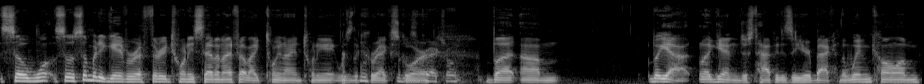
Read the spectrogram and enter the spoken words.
So so somebody gave her a 30-27. I felt like 29-28 was the correct the score. correct one. But um but yeah, again, just happy to see her back in the win column.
